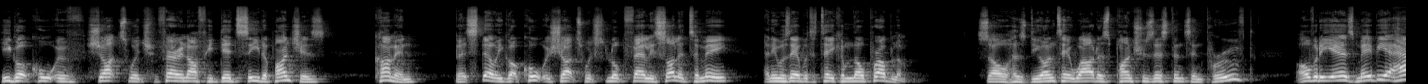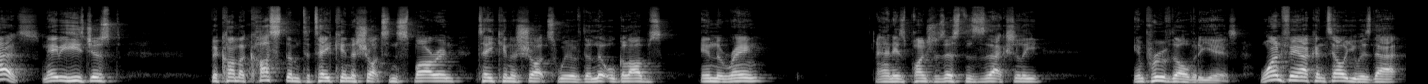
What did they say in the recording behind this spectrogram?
he got caught with shots, which fair enough, he did see the punches coming, but still he got caught with shots which looked fairly solid to me, and he was able to take him no problem. So has Deontay Wilder's punch resistance improved over the years? Maybe it has. Maybe he's just become accustomed to taking the shots in sparring, taking the shots with the little gloves in the ring, and his punch resistance has actually improved over the years. One thing I can tell you is that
